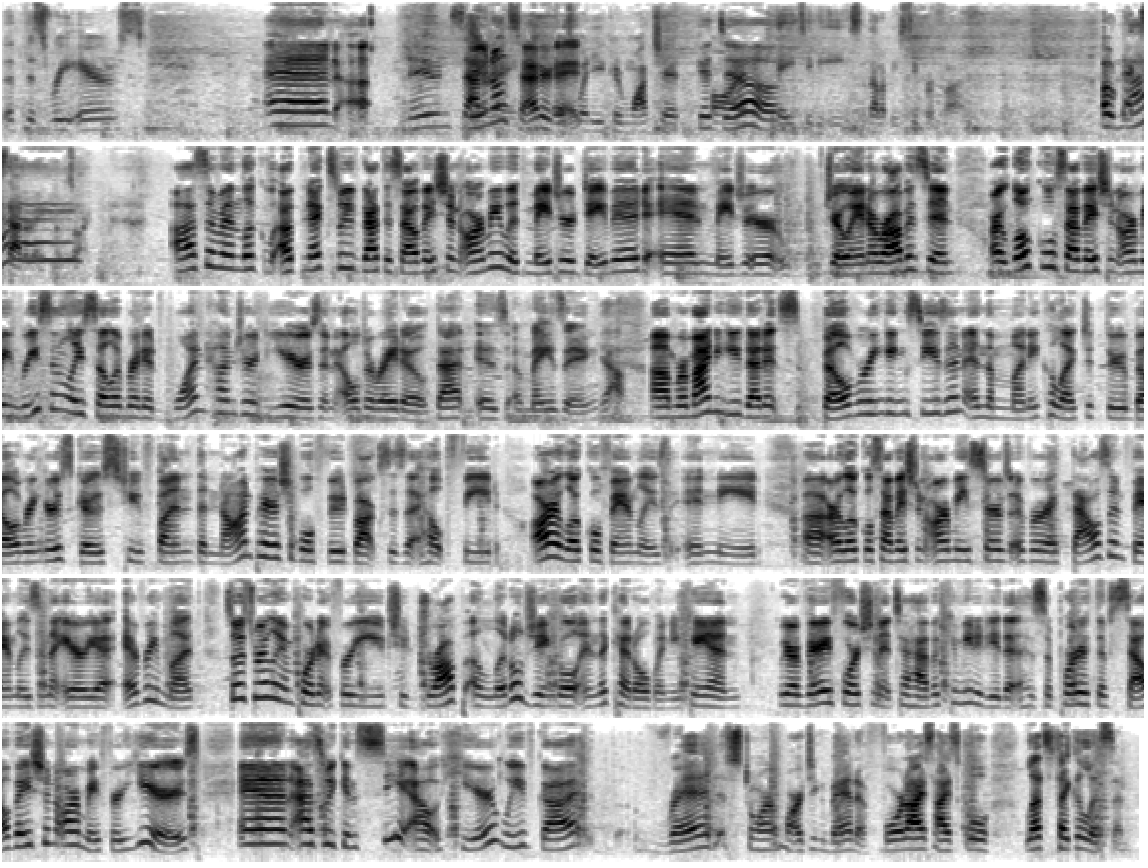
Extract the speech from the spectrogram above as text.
that this re airs? and uh, Noon Saturday. Noon on Saturday. is when you can watch it Good on deal. KTVE, so that'll be super fun. Oh, next Saturday. I'm sorry. Awesome. And look, up next we've got the Salvation Army with Major David and Major Joanna Robinson. Our local Salvation Army recently celebrated 100 years in El Dorado. That is amazing. Yeah. Um, reminding you that it's bell ringing season and the money collected through bell ringers goes to fund the non perishable food boxes that help feed our local families in need. Uh, our local Salvation Army serves over a thousand families in the area every month, so it's really important for you to drop a little jingle in the kettle when you can. We are very fortunate to have a community that has supported the Salvation Army for years. And as we can see out here, we've got Red Storm Marching Band at Fordyce High School. Let's take a listen.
